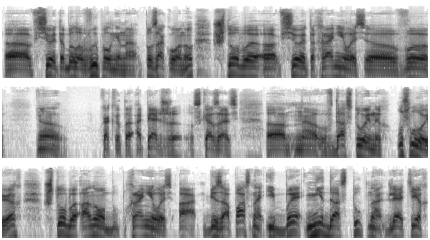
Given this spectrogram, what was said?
все это было выполнено по закону, чтобы все это хранилось находясь э, в э, как это опять же сказать, э, в достойных условиях, чтобы оно хранилось, а, безопасно, и, б, недоступно для тех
